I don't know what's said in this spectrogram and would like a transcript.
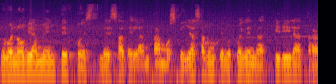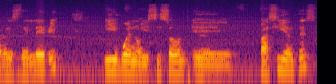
Y bueno, obviamente pues les adelantamos que ya saben que lo pueden adquirir a través de Levi y bueno, y si son eh, pacientes,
